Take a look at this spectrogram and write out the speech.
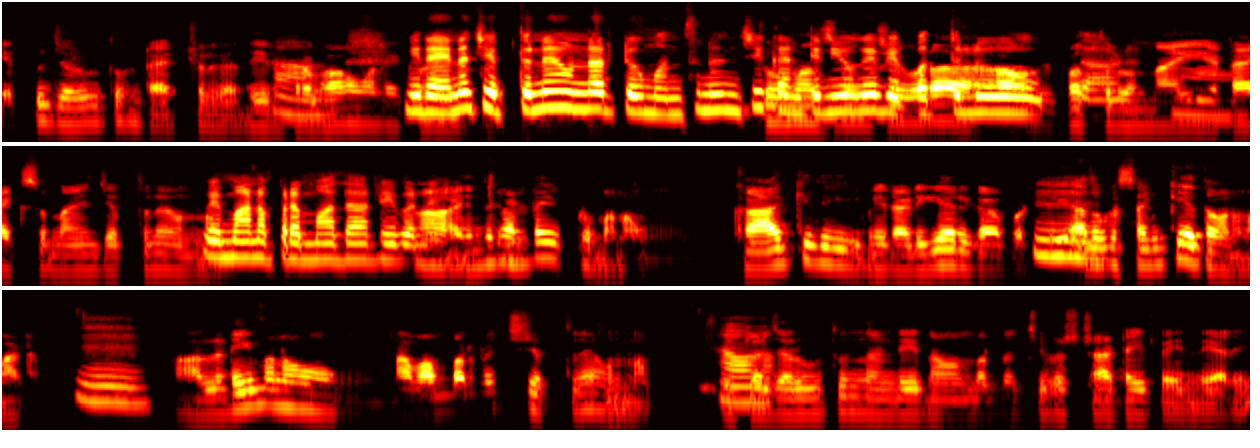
ఎక్కువ జరుగుతుంటాయి యాక్చువల్గా దీని. ప్రభావం అనేది మీరైనా చెప్తూనే ఉన్నారు. టూ మంత్స్ నుంచి కంటిన్యూగా విపత్తులు విపత్తులు ఉన్నాయి అటాక్స్ ఉన్నాయని చెప్తూనే ఉన్నాం విమాన ప్రమాదాలు ఇవన్నీ. ఎందుకంటే ఇప్పుడు మనం కాకిది మీరు అడిగారు కాబట్టి. అదొక సంకేతం అనమాట ఆల్రెడీ మనం నవంబర్ నుంచి చెప్తూనే ఉన్నాం. ఇట్లా జరుగుతుందండి నవంబర్ నుంచి స్టార్ట్ అయిపోయింది అని.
